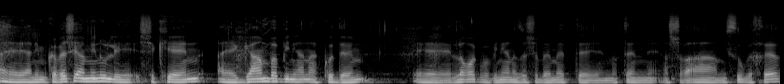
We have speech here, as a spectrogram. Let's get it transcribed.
אה, אני מקווה שיאמינו לי שכן, אה, גם בבניין הקודם, אה, לא רק בבניין הזה שבאמת נותן השראה מסוג אחר.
